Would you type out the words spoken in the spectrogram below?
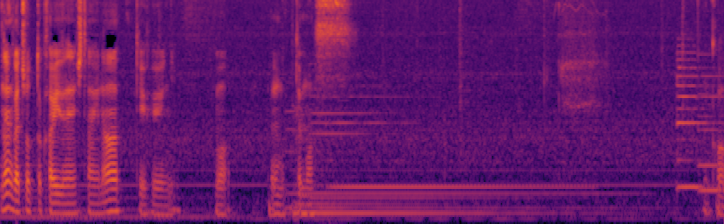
なんかちょっと改善したいなっていうふうにまあ思ってます。なんか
